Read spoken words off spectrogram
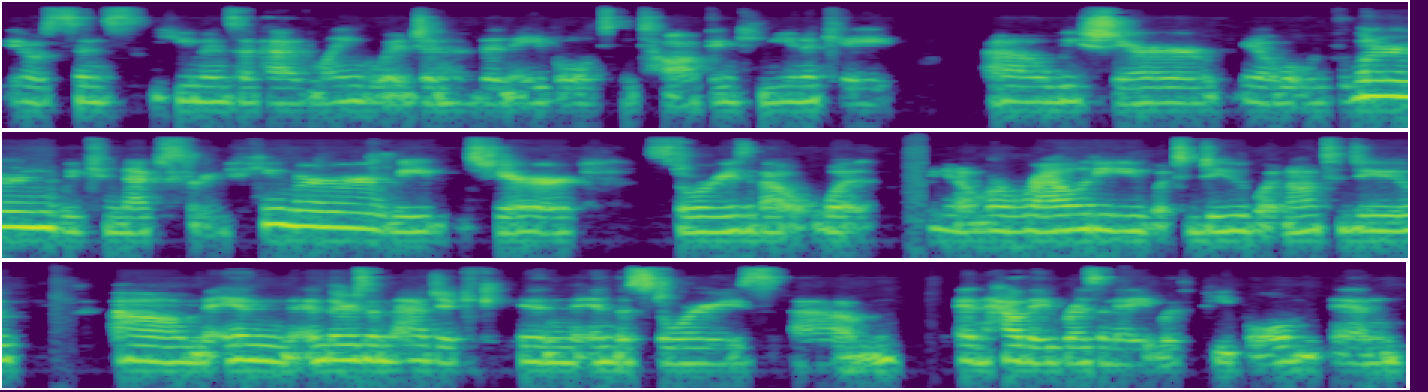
you know, since humans have had language and have been able to talk and communicate uh, we share, you know, what we've learned. We connect through humor. We share stories about what you know, morality, what to do, what not to do, um, and and there's a magic in in the stories um, and how they resonate with people and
